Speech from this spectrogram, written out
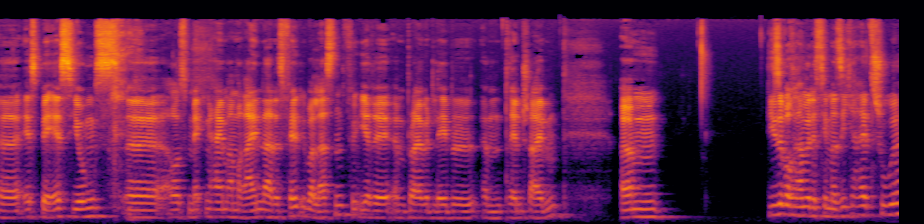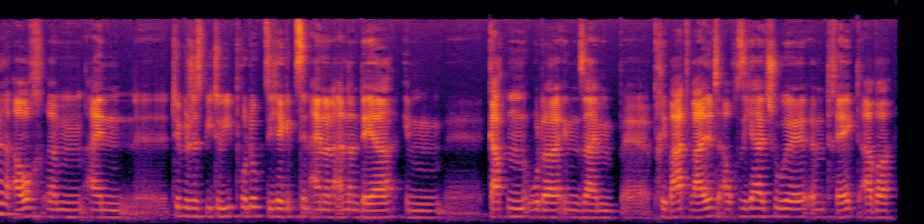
äh, SBS-Jungs äh, aus Meckenheim am Rhein da das Feld überlassen für ihre ähm, Private Label ähm, Trennscheiben. Ähm, diese Woche haben wir das Thema Sicherheitsschuhe, auch ähm, ein äh, typisches B2B-Produkt. Sicher gibt es den einen oder anderen, der im äh, Garten oder in seinem äh, Privatwald auch Sicherheitsschuhe ähm, trägt, aber...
